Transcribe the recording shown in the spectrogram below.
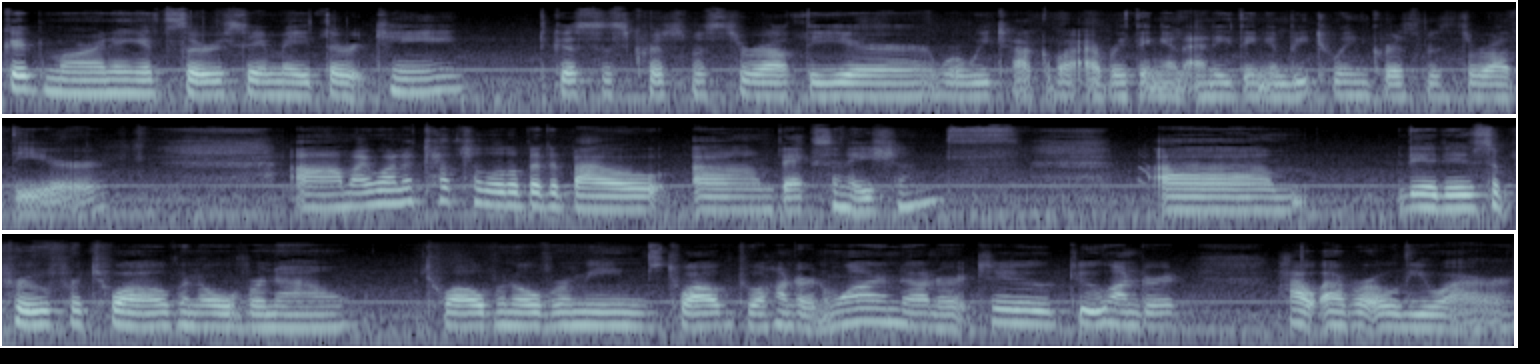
Good morning. It's Thursday, May 13th. This is Christmas throughout the year, where we talk about everything and anything in between Christmas throughout the year. Um, I want to touch a little bit about um, vaccinations. Um, it is approved for 12 and over now. 12 and over means 12 to 101, 102, 200, however old you are.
